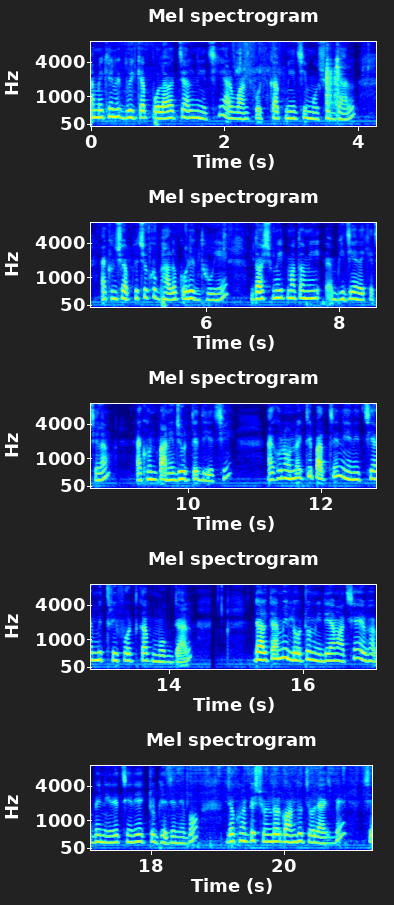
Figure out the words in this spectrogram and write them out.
আমি এখানে দুই কাপ পোলাওয়ের চাল নিয়েছি আর ওয়ান ফোর্থ কাপ নিয়েছি মসুর ডাল। এখন সব কিছু খুব ভালো করে ধুয়ে দশ মিনিট মতো আমি ভিজিয়ে রেখেছিলাম। এখন পানি ঝরতে দিয়েছি। এখন অন্য একটি পাত্রে নিয়ে নিচ্ছি আমি থ্রি ফোর্থ কাপ মুগ ডাল। ডালটা আমি লো টু মিডিয়াম আছে, এভাবে নেড়ে চেড়ে একটু ভেজে নেব। যখন একটা সুন্দর গন্ধ চলে আসবে, সে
